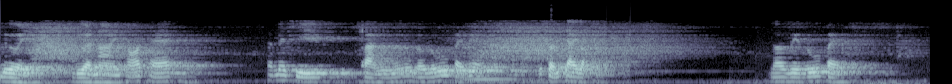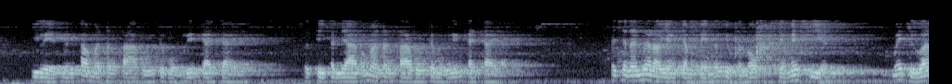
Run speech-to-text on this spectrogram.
เหนื่อยเบื่อหน่ายท้อแท้ ถ้าแม่ชีฟังเรารู้ไปเรื่ยไม่สนใจหรอก เราเรียนรู้ไปกิเลสมันเข้ามาทางตาหูจมูกลิ้นกายใจ สติปัญญาก็มาทางตาหูจมูกลิ้นกายใจแหละเพราะฉะนั้นเมื่อเรายังจำเป็นต้องอยู่กับโลกยังไม่เชียร์ไม่ถือว่า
